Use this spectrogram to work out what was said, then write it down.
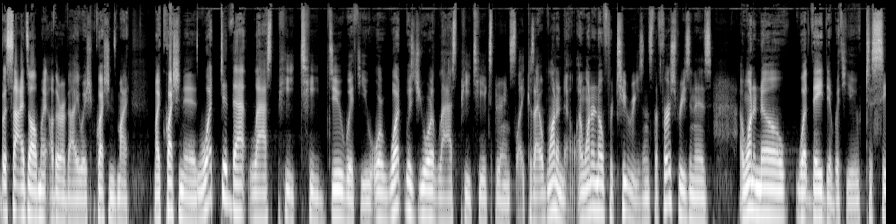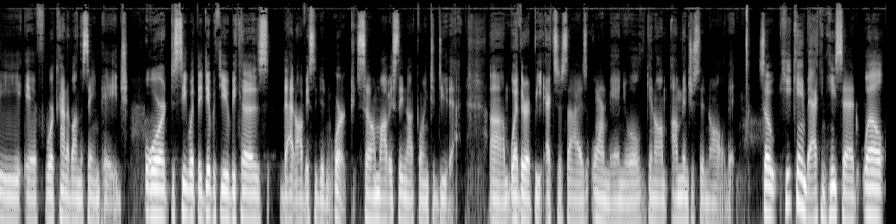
besides all my other evaluation questions, my my question is, what did that last PT do with you, or what was your last PT experience like? Because I want to know. I want to know for two reasons. The first reason is I want to know what they did with you to see if we're kind of on the same page, or to see what they did with you because that obviously didn't work. So I'm obviously not going to do that, um, whether it be exercise or manual. You know, I'm, I'm interested in all of it. So he came back and he said, well,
